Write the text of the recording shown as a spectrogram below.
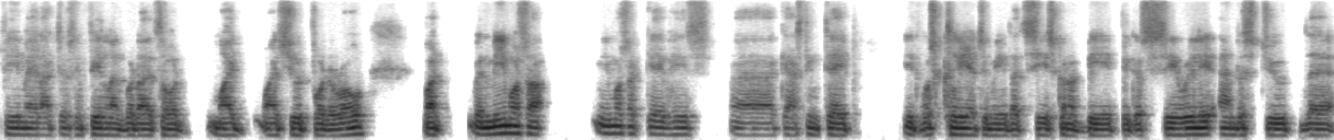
female actors in Finland, what I thought might might shoot for the role. But when Mimosa Mimosa gave his uh, casting tape, it was clear to me that she's gonna be it because she really understood the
